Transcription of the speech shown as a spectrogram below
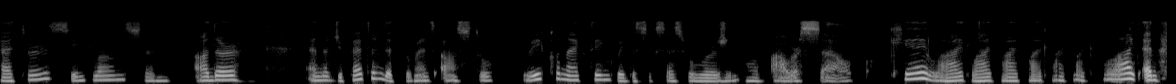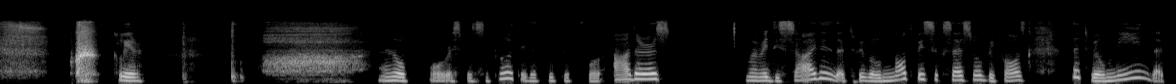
patterns, implants, and other energy pattern that prevents us to reconnecting with the successful version of ourselves. Okay, light, light, light, light, light, light, light, and clear. And of all responsibility that we took for others when we decided that we will not be successful because that will mean that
